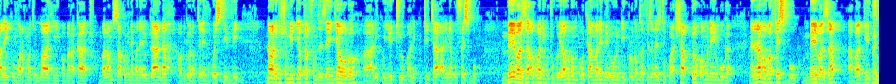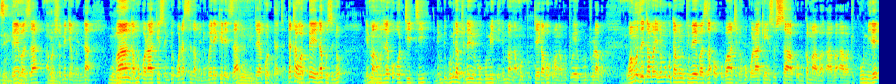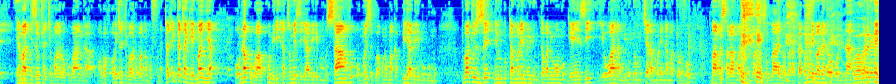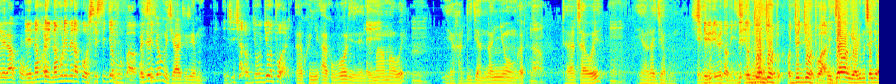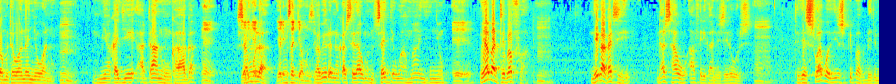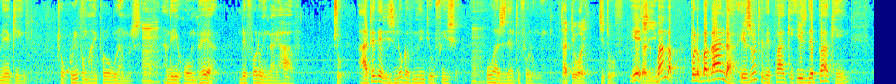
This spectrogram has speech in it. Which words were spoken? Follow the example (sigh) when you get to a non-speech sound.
alaikum warahmatullahi wabarakatu mbalamusaako mina bana uganda abatugenda ku televu quest tv nawe ali ku social media platforms ez'enjawulo ali ku youtube ali ku twitter ali ne ku facebook. Mbebaza okuba nti mutugoberamu n'omupuutamala emirundi program zaffe zonna ezitukola sharp talk wamu n'embuga naddala mu aba facebook mbebaza aba youtube mbebaza aba social media mwenna kubanga mukolako enso nimutekuwata senza mwe nemwerekereza nimuteyako data. Data wabbe ennaku zino nimba nga muteekako ott nimugumira byonna ebyo bimugumidde nimba nga mututeekako kubanga mutwe- mutulaba. Wamuze nemukutamu mutubeebaza okuba nti nomukolako ensusaako mukama aba- aba- abatukuumire yabaddizewo kyona kyemwagala okubanga oba kyona kyemwagala okubanga mufuna. Tati nkataga emanya olunaku lwakubiri enaku zomezi ziri abiri mu musanvu omwezi gwakuna omwaka bbiri abiri mu gumu tuba tuzze nemukutamala emirundi mutabani w'omugenzi yowaana mirundi omukyala mulena matovu maama salaamu alaikum warahmatullahi wabarakatu omune baganda bo bonna. Eh, eh, namulemerako si- sijja muvaako ekyo gyomukyatiremu gyontwali akubuulire nti Eh. maama we ye khadija nanyonga taata we Mm. yalajabu ojjo gyontwali ejja wange yali musajja wa mutawaana nnyo wano mu myaka gye ataano nkaaga Samula. yali musajja muzibu ngabeera nakaseerawo nga musajja w'amaanyi nnyo. Eh, muyaba tebafa mm, naye kakati thats how african zeros mm. to the struggle these people have been making to grip my programs Mm. and you compare the following i have. True. ate there is no government official who has that following. Tate wali kituufu. Yes kubanga propaganda is not the parking is the parking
